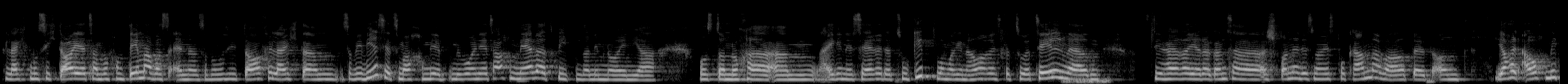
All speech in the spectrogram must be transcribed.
vielleicht muss ich da jetzt einfach vom Thema was ändern, so muss ich da vielleicht, ähm, so wie wir es jetzt machen, wir, wir wollen jetzt auch einen Mehrwert bieten dann im neuen Jahr, wo es dann noch eine ähm, eigene Serie dazu gibt, wo wir genaueres dazu erzählen werden. Die Hörer ja da ganz ein spannendes neues Programm erwartet und ja halt auch mit,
